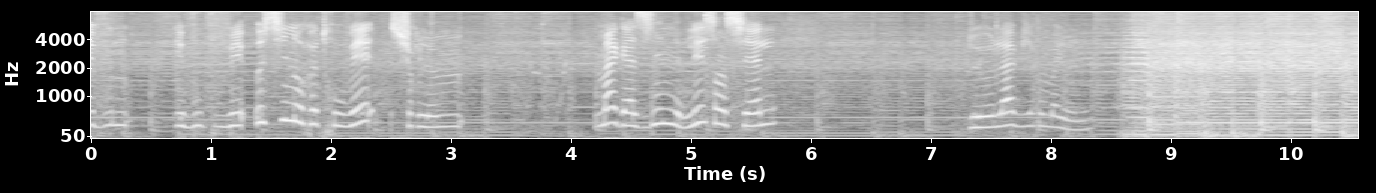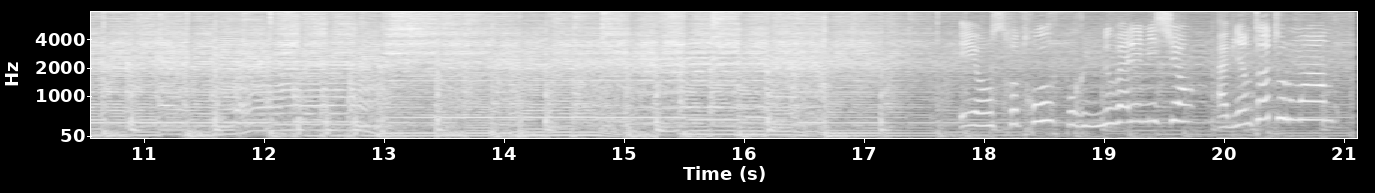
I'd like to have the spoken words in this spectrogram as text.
Et vous, et vous pouvez aussi nous retrouver sur le magazine L'essentiel de l'Aviron Bayonne. On se retrouve pour une nouvelle émission. À bientôt tout le monde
